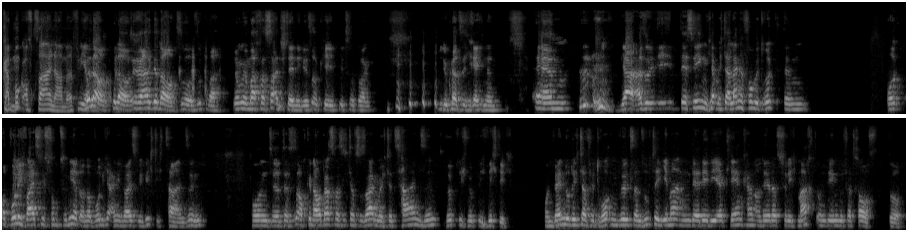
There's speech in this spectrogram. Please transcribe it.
keinen Bock auf Zahlen haben. genau, genau, ja, genau. So, super. Junge, mach was Anständiges. Okay, ich gehe zur Bank. du kannst nicht rechnen. Ähm, ja, also deswegen, ich habe mich da lange vorgedrückt, ähm, obwohl ich weiß, wie es funktioniert und obwohl ich eigentlich weiß, wie wichtig Zahlen sind. Und äh, das ist auch genau das, was ich dazu sagen möchte. Zahlen sind wirklich, wirklich wichtig. Und wenn du dich dafür drucken willst, dann such dir jemanden, der dir die erklären kann und der das für dich macht und dem du vertraust. So.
